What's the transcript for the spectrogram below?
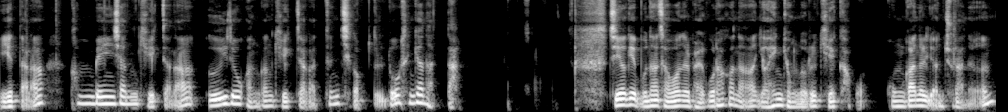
이에 따라 컨벤션 기획자나 의료 관광 기획자 같은 직업들도 생겨났다. 지역의 문화 자원을 발굴하거나 여행 경로를 기획하고 공간을 연출하는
